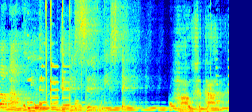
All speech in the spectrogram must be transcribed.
about how clean in this city we stay. House of Cards.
